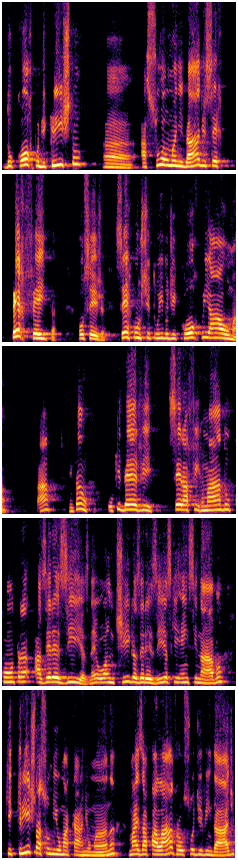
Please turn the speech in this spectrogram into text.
do corpo de Cristo, a sua humanidade ser perfeita, ou seja, ser constituído de corpo e alma, tá? Então, o que deve ser afirmado contra as heresias, né, ou antigas heresias que ensinavam que Cristo assumiu uma carne humana, mas a palavra ou sua divindade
